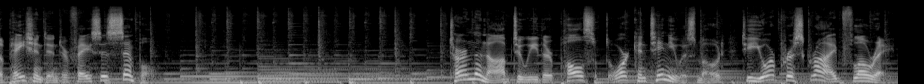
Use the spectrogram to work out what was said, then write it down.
The patient interface is simple. Turn the knob to either pulse or continuous mode to your prescribed flow rate.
